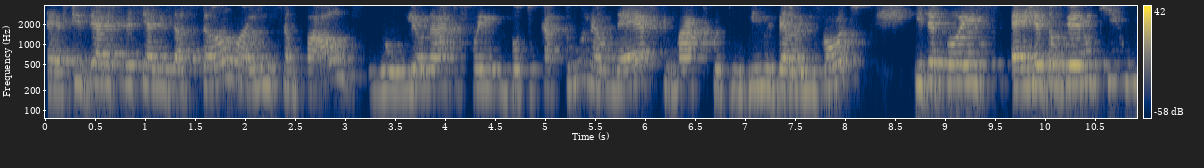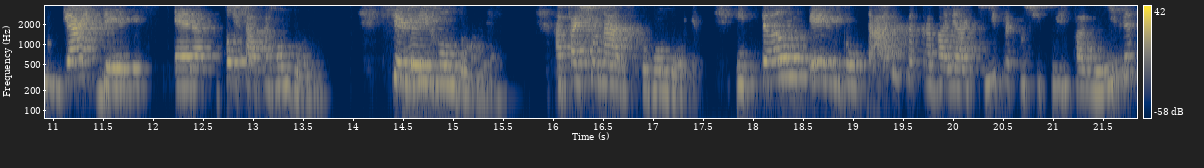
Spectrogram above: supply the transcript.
é, fizeram especialização aí em São Paulo, o Leonardo foi em Botucatu, na Unesp, o Marco foi para o Rio e Belo Horizonte, e depois é, resolveram que o lugar deles era voltar para Rondônia, servir Rondônia, apaixonados por Rondônia. Então, eles voltaram para trabalhar aqui, para constituir família.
